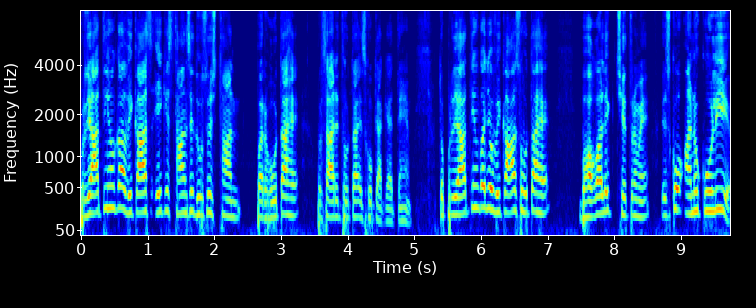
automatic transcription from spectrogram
प्रजातियों का विकास एक स्थान से दूसरे स्थान पर होता है। प्रसारित होता है, इसको क्या कहते हैं? तो प्रजातियों का जो विकास होता है भौगोलिक क्षेत्र में, इसको अनुकूलीय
